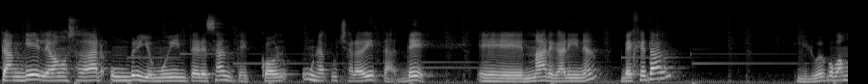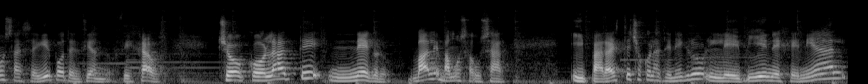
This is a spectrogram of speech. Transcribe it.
También le vamos a dar un brillo muy interesante con una cucharadita de eh, margarina vegetal y luego vamos a seguir potenciando. Fijaos, chocolate negro, ¿vale? Vamos a usar y para este chocolate negro le viene genial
